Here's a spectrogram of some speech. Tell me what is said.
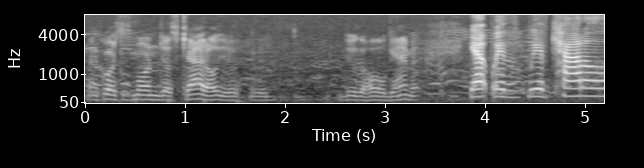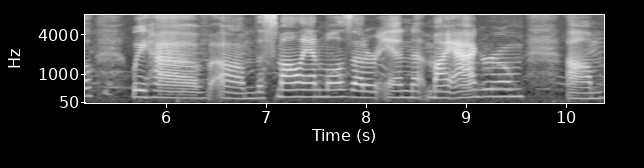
and of course it's more than just cattle you, you do the whole gamut Yep, we have, we have cattle, we have um, the small animals that are in my ag room. Um,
